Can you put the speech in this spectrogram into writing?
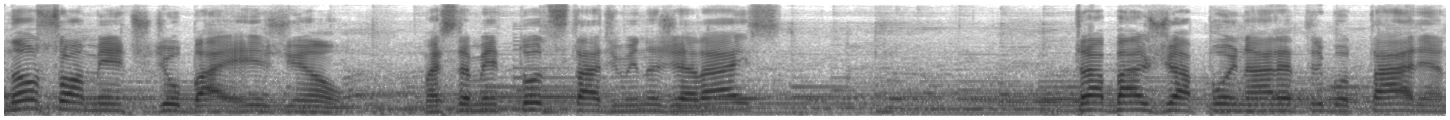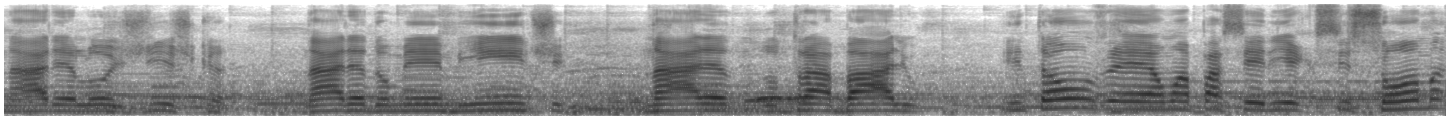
não somente de Ubai região, mas também todo o estado de Minas Gerais. Trabalho de apoio na área tributária, na área logística, na área do meio ambiente, na área do trabalho. Então é uma parceria que se soma.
